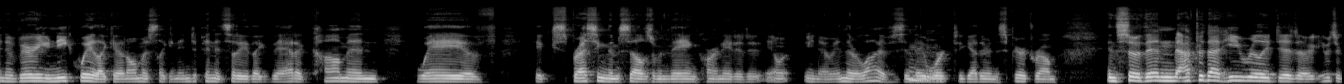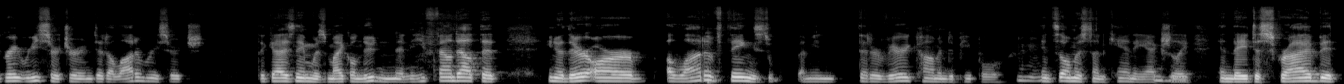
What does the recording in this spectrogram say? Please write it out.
in a very unique way like an almost like an independent study like they had a common way of expressing themselves when they incarnated it you know, you know in their lives and they Mhm. worked together in the spirit realm and so then after that he really did a, he was a great researcher and did a lot of research the guy's name was michael newton and he found out that you know there are a lot of things i mean that are very common to people Mhm. it's almost uncanny actually and they describe it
